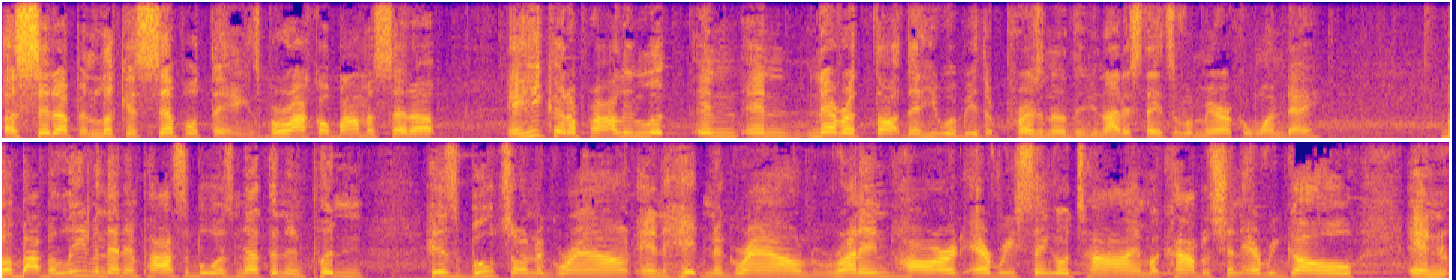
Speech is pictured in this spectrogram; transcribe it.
uh, sit up and look at simple things. Barack Obama set up, and he could have probably looked and, and never thought that he would be the president of the United States of America one day. But by believing that impossible is nothing and putting his boots on the ground and hitting the ground, running hard every single time, accomplishing every goal, and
